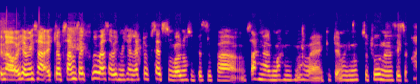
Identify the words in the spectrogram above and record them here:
Genau, ich habe mich, ich glaube, Samstag früh war es, habe ich mich an den Laptop gesetzt und wollte noch so ein bisschen ein paar Sachen halt machen, ne, weil es gibt ja immer genug zu tun. Und dann ist ich so, oh,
